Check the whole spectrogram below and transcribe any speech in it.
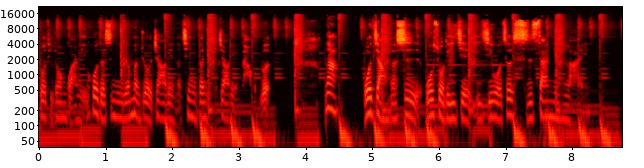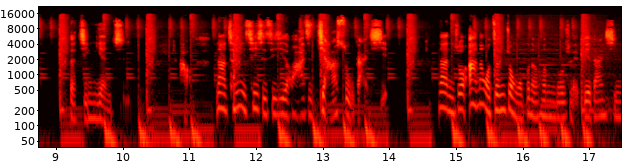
做体重管理，或者是你原本就有教练的，请你跟你的教练讨论。那我讲的是我所理解以及我这十三年来的经验值。好那乘以七十 CC 的话，它是加速代谢。那你说啊，那我增重，我不能喝那么多水。别担心，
